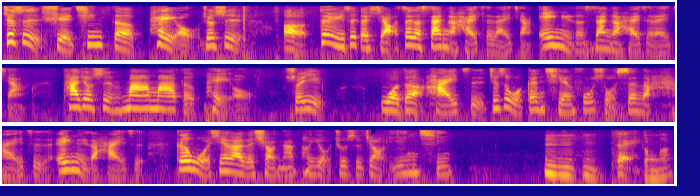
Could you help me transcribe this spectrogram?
就是血亲的配偶，就是呃，对于这个小这个三个孩子来讲，A 女的三个孩子来讲，她就是妈妈的配偶，所以我的孩子就是我跟前夫所生的孩子，A 女的孩子，跟我现在的小男朋友就是叫姻亲。嗯嗯嗯，对，懂了。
